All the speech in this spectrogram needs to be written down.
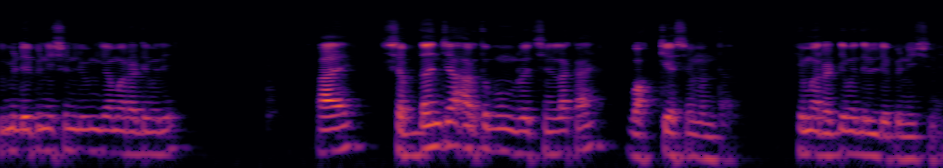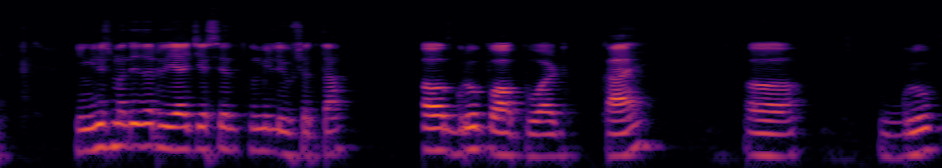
तुम्ही डेफिनेशन लिहून घ्या मराठीमध्ये. काय? शब्दांच्या अर्थपूर्ण रचनेला काय? वाक्य असे म्हणतात. हे मराठीमधील डेफिनेशन आहे. इंग्लिशमध्ये जर लिहायची असेल तर तुम्ही लिहू शकता. अ ग्रुप ऑफ वर्ड काय? अ ग्रुप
